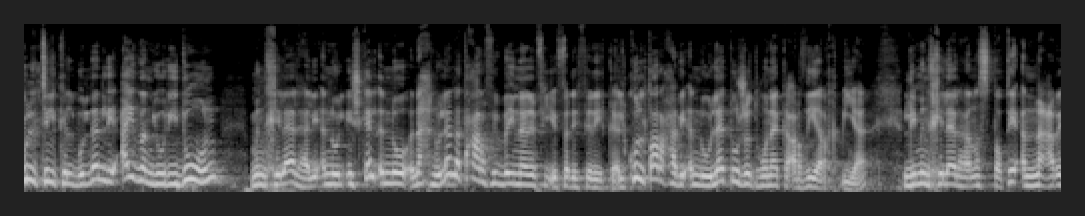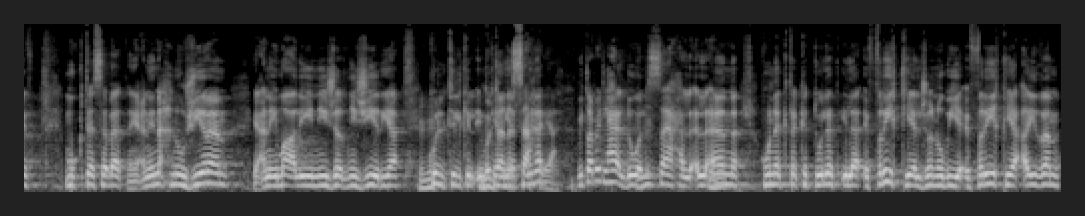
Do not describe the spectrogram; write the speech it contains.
كل تلك البلدان اللي أيضا يريدون من خلالها لأنه الإشكال أنه نحن لا نتعرف بيننا في افريقيا، الكل طرح بأنه لا توجد هناك أرضية رقمية اللي من خلالها نستطيع أن نعرف مكتسباتنا، يعني نحن جيران يعني مالي، نيجر، نيجيريا، كل تلك الإمكانيات. الساحل يعني. بطبيعة الحال دول الساحل الآن هناك تكتلات إلى إفريقيا الجنوبية، إفريقيا أيضا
